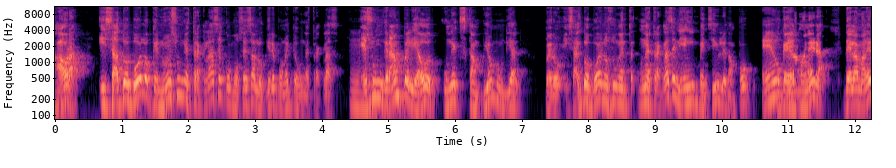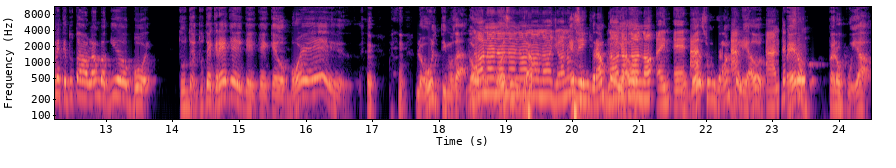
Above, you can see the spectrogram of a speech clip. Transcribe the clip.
Ahora, Isaac Dos Boy lo que no es un extraclase como César lo quiere poner que es un extraclase. Es un gran peleador, un ex campeón mundial. Pero Isaac Dos Boy no es un, extra- un extraclase ni es invencible tampoco. Es un- Porque de la manera, de la manera en que tú estás hablando aquí de Dos Boy, tú te, tú te crees que, que, que, que Dos Boy es lo último. O sea, No, no, no, no, no, gran- no, no, yo no es un gran No, no, no, peleador. no. eh, es un gran peleador. Anderson. Pero, pero cuidado,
